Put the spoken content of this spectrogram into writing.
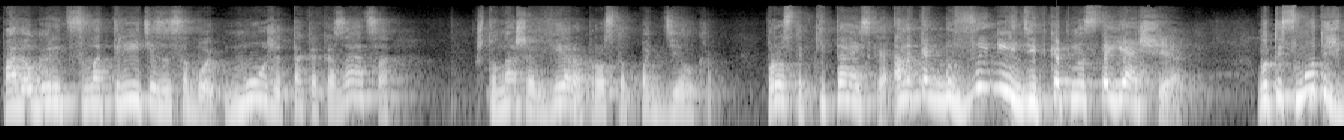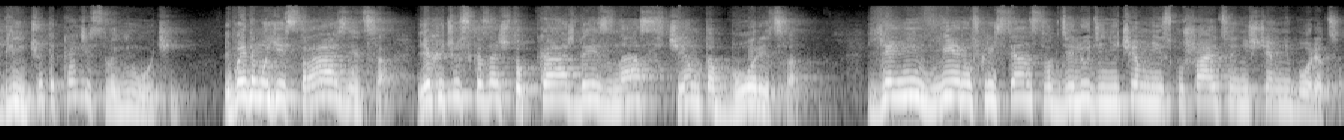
Павел говорит, смотрите за собой. Может так оказаться, что наша вера просто подделка. Просто китайская. Она как бы выглядит как настоящая. Но ты смотришь, блин, что-то качество не очень. И поэтому есть разница. Я хочу сказать, что каждый из нас с чем-то борется. Я не верю в христианство, где люди ничем не искушаются и ни с чем не борются.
